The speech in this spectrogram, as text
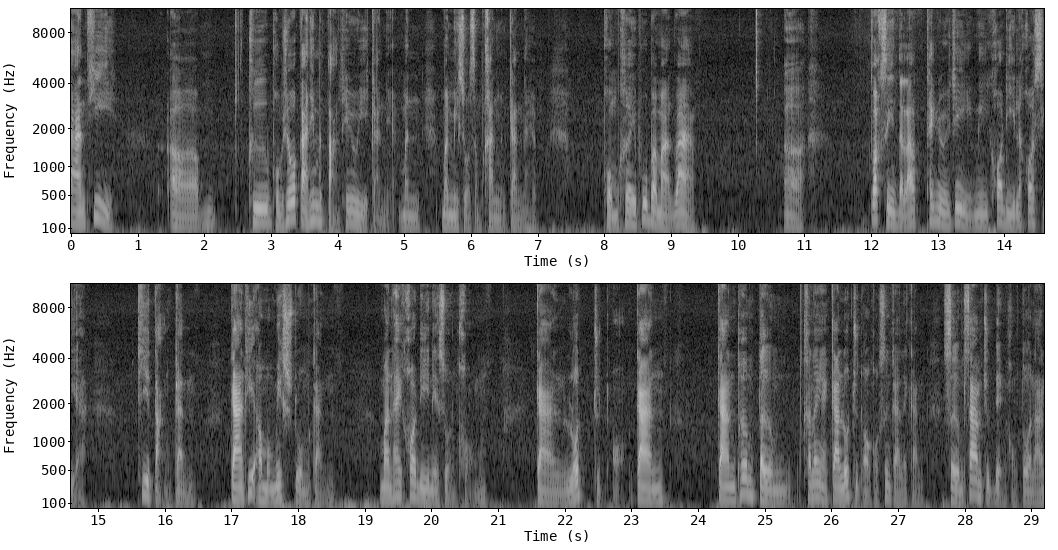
การที่คือผมเชื่อว่าการที่มันต่างเทคโนโลยีกันเนี่ยมันมันมีส่วนสำคัญเหมือนกันนะครับ ผมเคยพูดประมาณว่าวัคซีนแต่ละเทคโนโลยีมีข้อดีและข้อเสีย ที่ต่างกัน การที่เอามา mix รวมกัน มันให้ข้อดีในส่วนของการลดจุดออกการการเพิ่มเติมเขาเรียกไงการลดจุดอ่อนของซึ่งกันและกัน เสริมสร้างจุดเด่นของตัวนั้น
